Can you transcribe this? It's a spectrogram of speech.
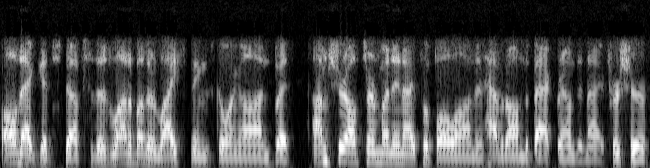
all that good stuff. So there's a lot of other life things going on, but I'm sure I'll turn Monday Night Football on and have it on the background tonight for sure.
